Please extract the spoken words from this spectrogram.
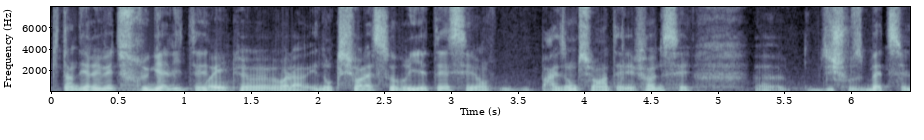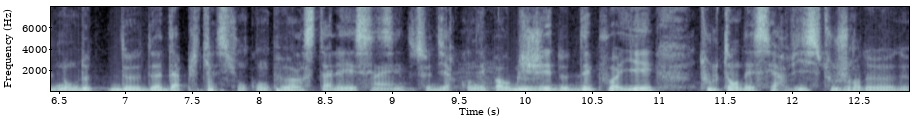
qui est un dérivé de frugalité. Donc, euh, voilà. Et donc sur la sobriété, c'est par exemple sur un téléphone, c'est euh, des choses bêtes, c'est le nombre d'applications qu'on peut installer, c'est de se dire qu'on n'est pas obligé de déployer tout le temps des services, toujours de,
